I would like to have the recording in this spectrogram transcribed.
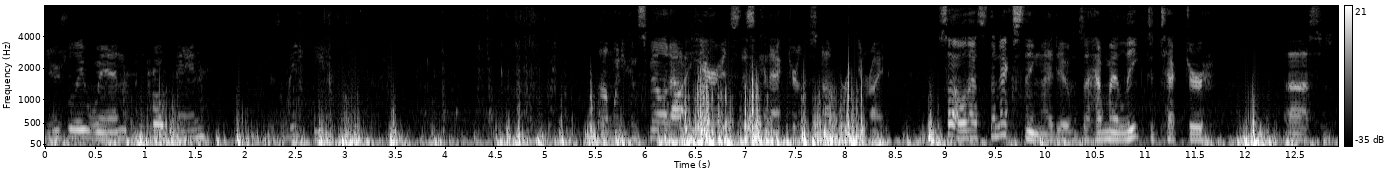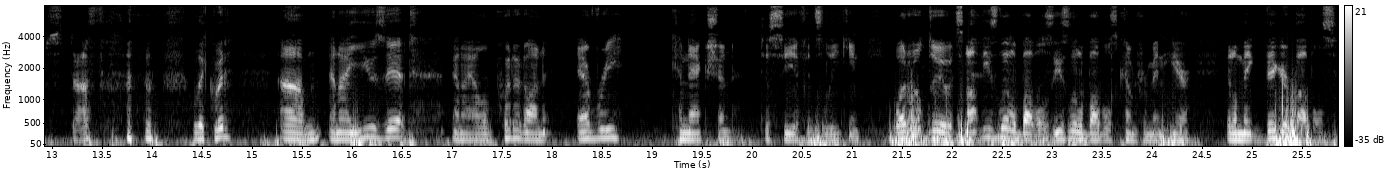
usually when propane is leaking, um, when you can smell it out here, it's this connector that's not working right. So that's the next thing I do, is I have my leak detector uh, stuff, liquid, um, and I use it and I'll put it on every connection to see if it's leaking. What it'll do, it's not these little bubbles, these little bubbles come from in here. It'll make bigger bubbles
